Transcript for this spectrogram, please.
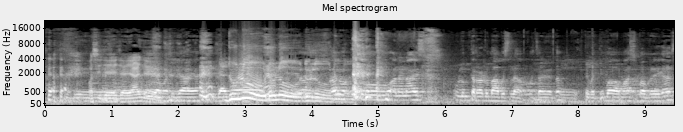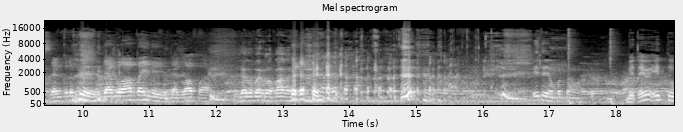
Jadi, Masih jaya-jayanya Iya ya. masih jaya. Dulu, dulu, dulu. Kan waktu itu anak Ais belum terlalu bagus lah futsalnya tuh. Tiba-tiba masuk Fabregas, yang kedua jago apa ini jago apa jago bayar lapangan. itu yang pertama. BTW itu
